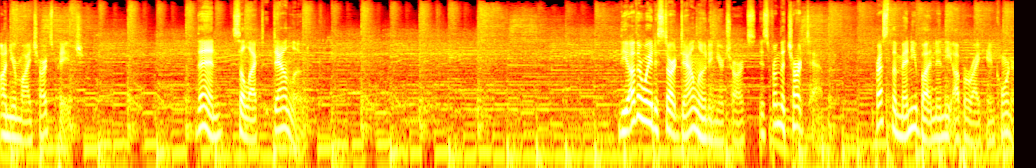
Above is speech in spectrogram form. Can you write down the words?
on your My Charts page. Then, select Download. The other way to start downloading your charts is from the Chart tab. Press the menu button in the upper right hand corner.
